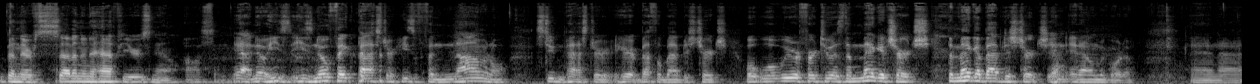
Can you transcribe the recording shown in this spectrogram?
Been there seven and a half years now. Awesome. Yeah, no, he's he's no fake pastor. He's a phenomenal student pastor here at Bethel Baptist Church, what, what we refer to as the mega church, the mega Baptist church in, in Alamogordo. And uh,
